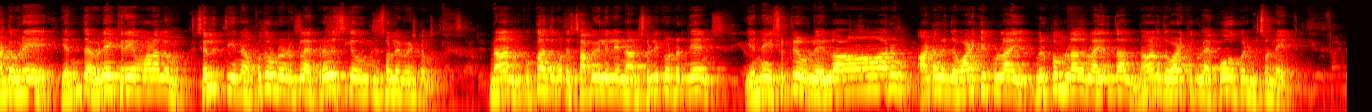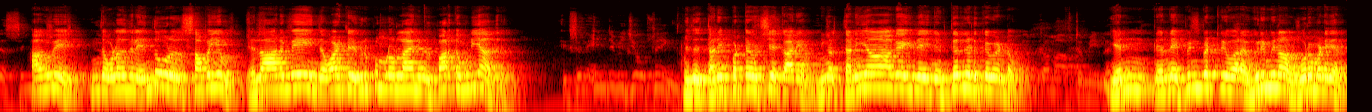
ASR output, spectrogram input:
ஆண்டவரே எந்த விலை கிரயமானாலும் செலுத்தி நான் புது உடன்படிக்கையில் பிரவேசிக்க என்று சொல்ல வேண்டும். நான் உட்கார்ந்து கொண்ட சபைகளிலே நான் சொல்லிக் கொண்டிருந்தேன் என்னை சுற்றி உள்ள எல்லாரும் ஆண்டவர் இந்த வாழ்க்கைக்குள்ளாய் விருப்பமில்லாதவர்களாக இருந்தால் நான் இந்த வாழ்க்கைக்குள்ளாய் போக என்று சொன்னேன். ஆகவே இந்த உலகத்தில் எந்த ஒரு சபையும் எல்லாருமே இந்த வாழ்க்கையில் விருப்பமுள்ளவர்களாய் நீங்கள் பார்க்க முடியாது. இது தனிப்பட்ட விஷய காரியம். நீங்கள் தனியாக இதை நீங்கள் தேர்ந்தெடுக்க வேண்டும். என் என்னை பின்பற்றி வர விரும்பினால் ஒரு மனிதன்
